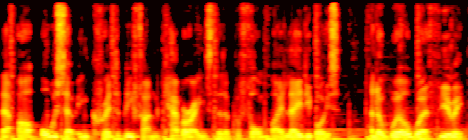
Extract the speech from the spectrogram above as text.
There are also incredibly fun cabarets that are performed by ladyboys and are well worth viewing.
